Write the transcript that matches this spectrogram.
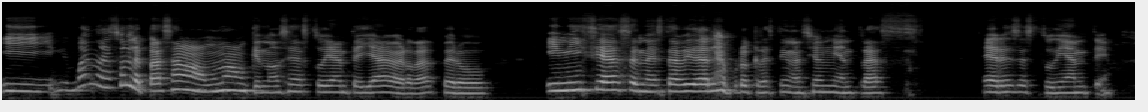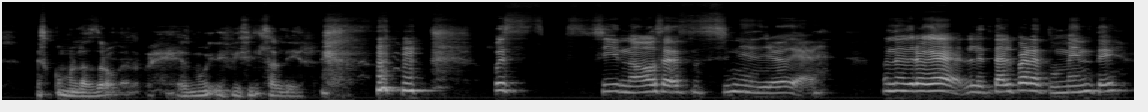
Y bueno, eso le pasa a uno aunque no sea estudiante ya, ¿verdad? Pero inicias en esta vida la procrastinación mientras eres estudiante. es como las drogas, es muy difícil salir. pues sí, ¿no? O sea, es una droga, una droga letal para tu mente.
